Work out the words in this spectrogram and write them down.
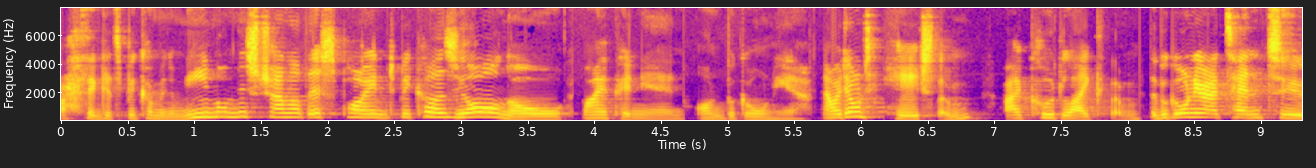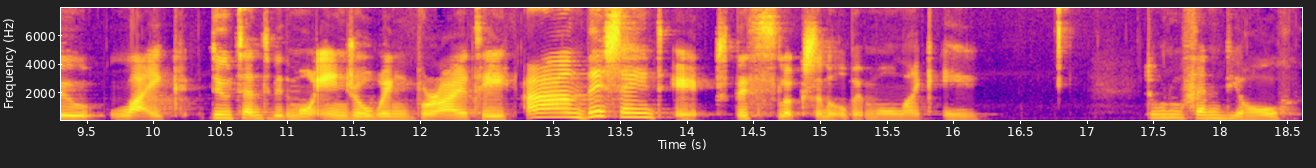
I think it's becoming a meme on this channel at this point, because you all know my opinion on begonia. Now, I don't hate them, I could like them. The begonia I tend to like do tend to be the more angel wing variety. And this ain't it. This looks a little bit more like a, don't offend y'all,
